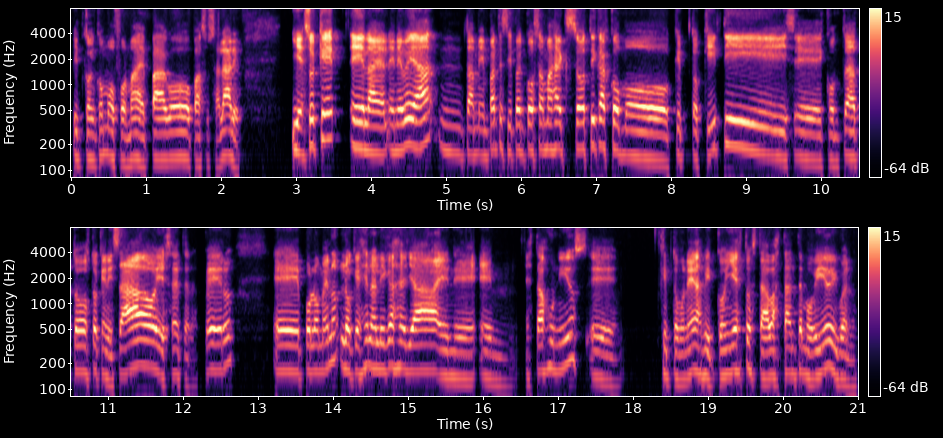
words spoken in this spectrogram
Bitcoin como forma de pago para su salario. Y eso que eh, la NBA mm, también participa en cosas más exóticas como CryptoKitties, eh, contratos tokenizados y etcétera. Pero eh, por lo menos lo que es en las ligas allá en, Estados Unidos, criptomonedas, Bitcoin y esto está bastante movido y bueno,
